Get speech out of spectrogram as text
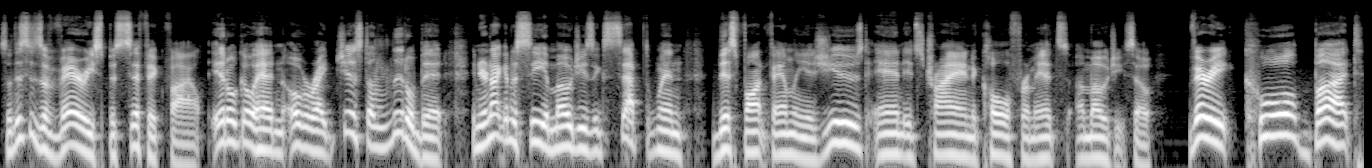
So this is a very specific file. It'll go ahead and overwrite just a little bit, and you're not going to see emojis except when this font family is used and it's trying to cull from its emoji. So very cool, but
